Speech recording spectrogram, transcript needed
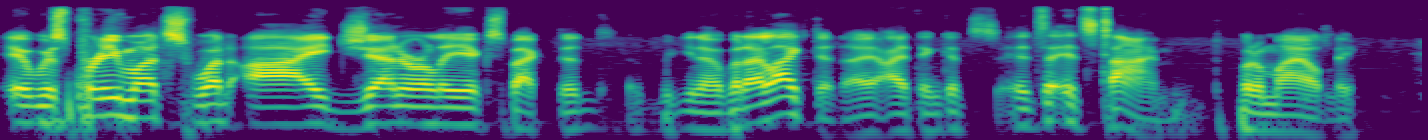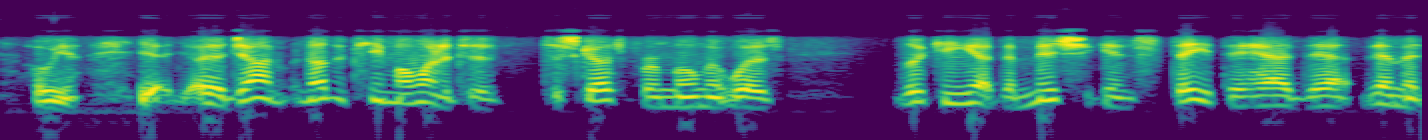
it was pretty much what I generally expected, you know. But I liked it. I, I think it's it's it's time to put it mildly. Oh yeah, yeah, uh, John. Another team I wanted to discuss for a moment was looking at the Michigan State. They had that, them at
